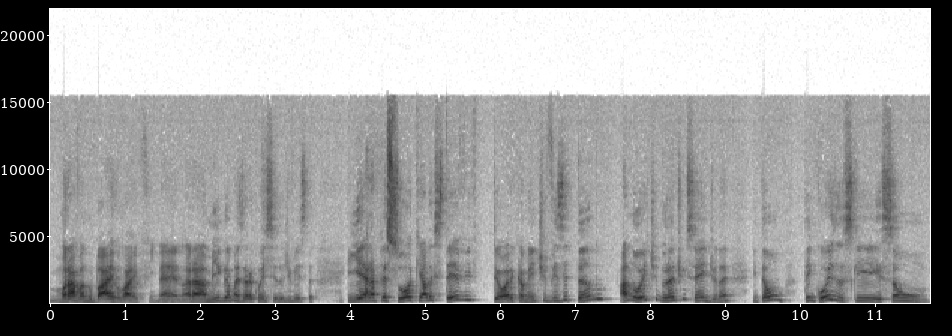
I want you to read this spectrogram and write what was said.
morava no bairro lá, enfim, né? Não era amiga, mas era conhecida de vista. E era a pessoa que ela esteve teoricamente visitando à noite durante o incêndio, né? Então tem coisas que são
